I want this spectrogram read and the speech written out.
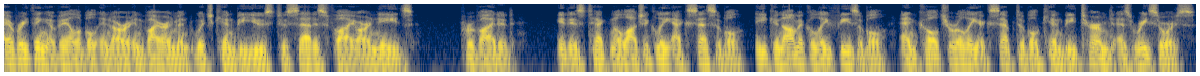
Everything available in our environment which can be used to satisfy our needs, provided, it is technologically accessible, economically feasible, and culturally acceptable can be termed as resource.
